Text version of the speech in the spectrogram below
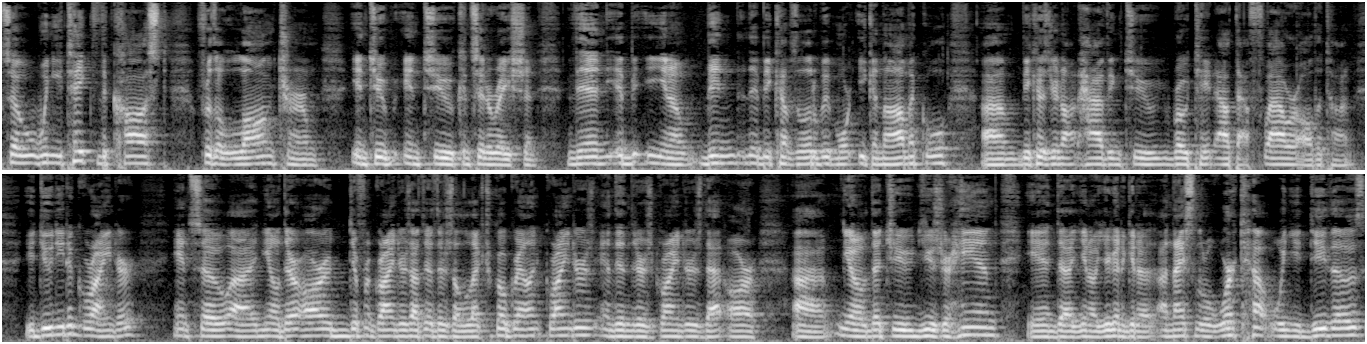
so when you take the cost for the long term into into consideration, then it, you know then it becomes a little bit more economical um, because you're not having to rotate out that flour all the time. You do need a grinder. And so, uh, you know, there are different grinders out there. There's electrical grind- grinders, and then there's grinders that are, uh, you know, that you use your hand, and uh, you know, you're going to get a, a, nice little workout when you do those.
